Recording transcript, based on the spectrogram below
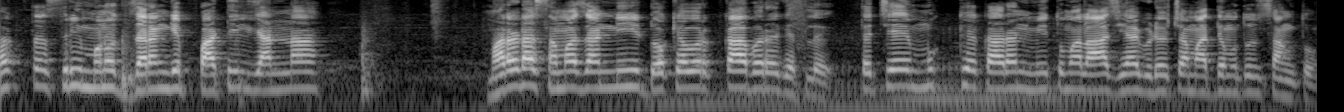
फक्त श्री मनोज जरांगे पाटील यांना मराठा समाजांनी डोक्यावर का बरं घेतलं त्याचे मुख्य कारण मी तुम्हाला आज ह्या व्हिडिओच्या माध्यमातून सांगतो.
